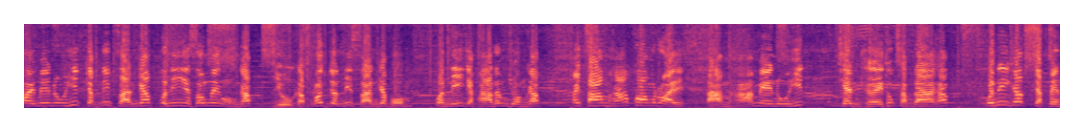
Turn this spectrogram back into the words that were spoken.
นอร่อยเมนูฮิตกับนิสสันครับวันนี้เฮียซงเมงหงครับอยู่กับรถยนต์นิสสันครับผม วันนี้จะพาท่านผู้ชมครับ ไปตามหาความอร่อย ตามหาเมนูฮิต เช่นเคยทุกสัปดาห์ครับ วันนี้ครับจะเป็น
